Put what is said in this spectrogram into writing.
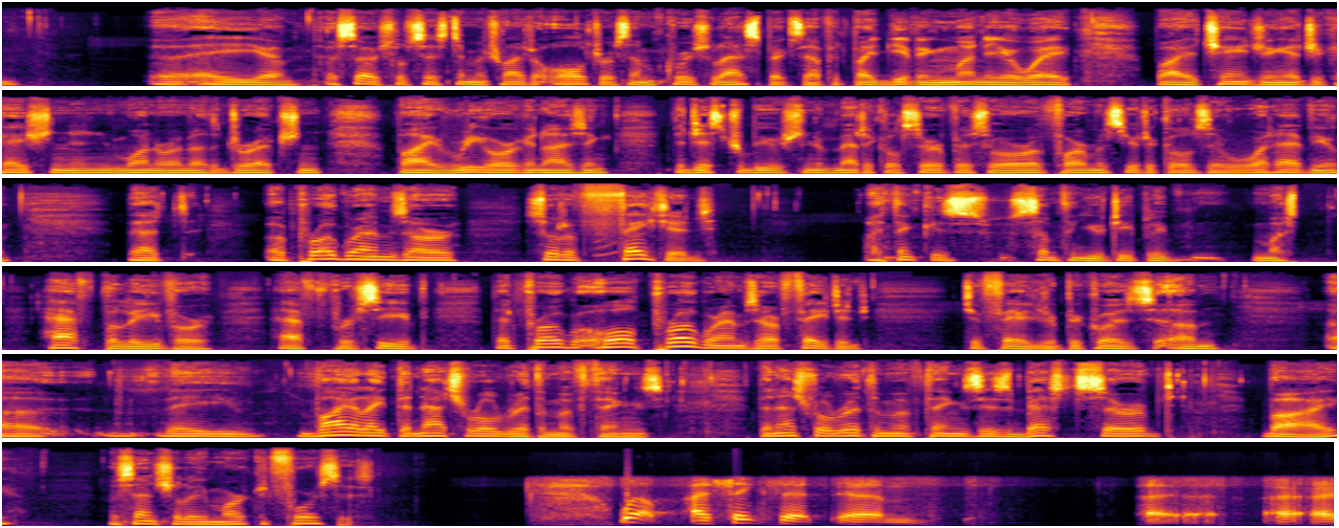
uh, a, uh, a social system and try to alter some crucial aspects of it by giving money away, by changing education in one or another direction, by reorganizing the distribution of medical service or of pharmaceuticals or what have you, that uh, programs are sort of fated, I think is something you deeply must half believe or half perceive, that prog- all programs are fated to failure because um, uh, they violate the natural rhythm of things. The natural rhythm of things is best served by essentially market forces. Well, I think that um, I, I,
